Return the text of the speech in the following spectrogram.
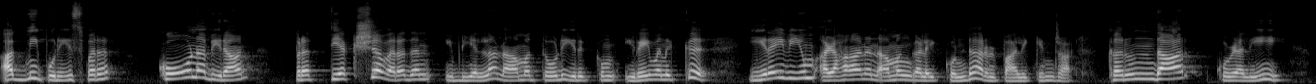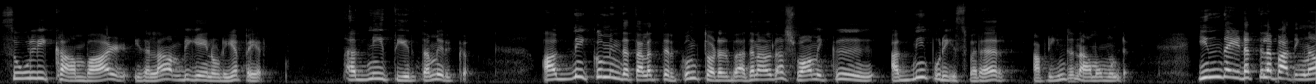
அக்னிபுரீஸ்வரர் கோணபிரான் பிரத்யக்ஷ வரதன் இப்படியெல்லாம் நாமத்தோடு இருக்கும் இறைவனுக்கு இறைவியும் அழகான நாமங்களை கொண்டு அருள் பாலிக்கின்றாள் கருந்தார் குழலி சூலிகாம்பாள் இதெல்லாம் அம்பிகையினுடைய பெயர். அக்னி தீர்த்தம் இருக்கு. அக்னிக்கும் இந்த தலத்திற்கும் தொடர்பு. அதனால்தான் சுவாமிக்கு அக்னிபுரீஸ்வரர் அப்படின்ற நாமம் உண்டு. இந்த இடத்துல பார்த்தீங்கன்னா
